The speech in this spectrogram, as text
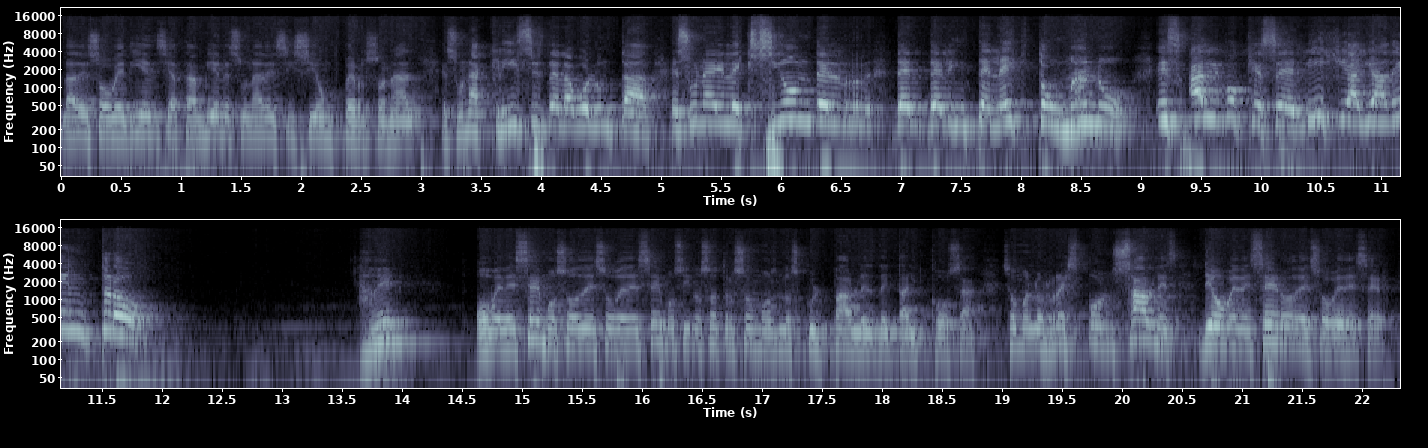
la desobediencia también es una decisión personal, es una crisis de la voluntad, es una elección del, del, intelecto humano, es algo que se elige allá adentro. Amén obedecemos o desobedecemos y nosotros somos los culpables de tal cosa. Somos los responsables de obedecer o desobedecer.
